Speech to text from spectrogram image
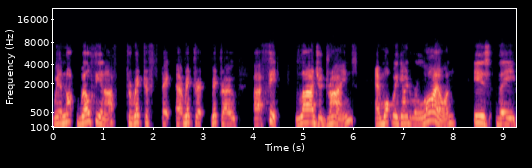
We are not wealthy enough to retrospect, uh, retro, uh, fit larger drains. And what we're going to rely on is the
